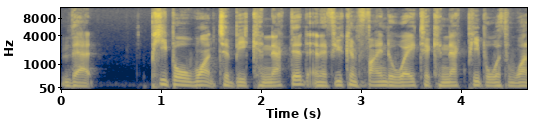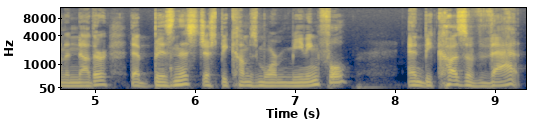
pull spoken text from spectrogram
that people want to be connected. And if you can find a way to connect people with one another, that business just becomes more meaningful. And because of that,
